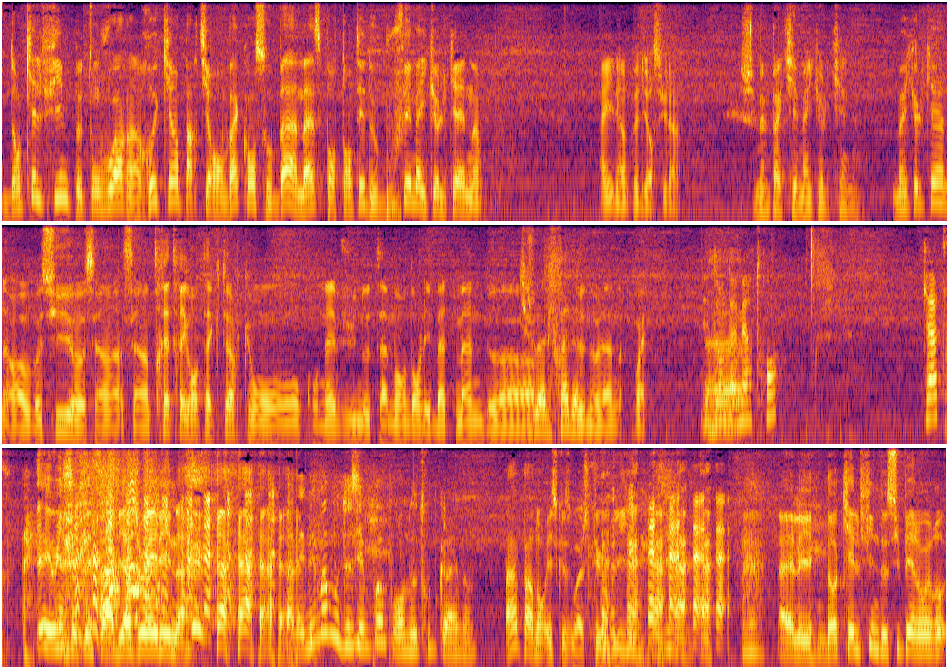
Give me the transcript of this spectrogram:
Dans quel film peut-on voir un requin partir en vacances aux Bahamas pour tenter de bouffer Michael Ken Ah, il est un peu dur celui-là. Je sais même pas qui est Michael Ken. Michael Ken, ah, bah si, euh, c'est un, très très grand acteur qu'on a vu notamment dans les Batman de, euh, Alfred. de Nolan. Ouais. Et dans Euh, la mer 3 4 Et oui, c'était ça, bien joué Eline Ah, mais mets-moi mon deuxième point pour eau trouble quand même. hein. Ah pardon, excuse-moi, je t'ai oublié. Allez, dans quel film de super-héros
